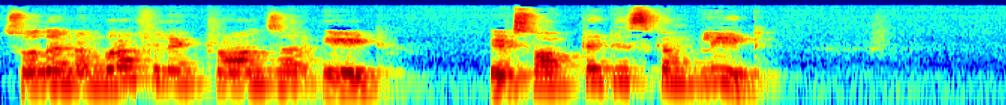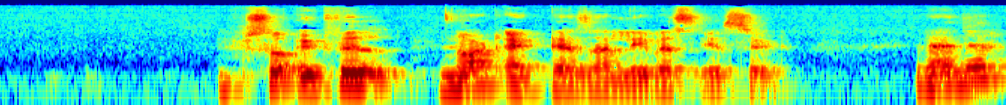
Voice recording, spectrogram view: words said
So the number of electrons are 8, its octet is complete. So it will not act as a Lewis acid. Rather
